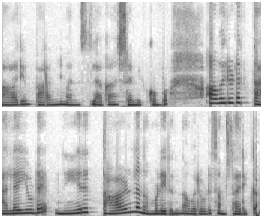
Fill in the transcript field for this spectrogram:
കാര്യം പറഞ്ഞ് മനസ്സിലാക്കാൻ ശ്രമിക്കുമ്പോൾ അവരുടെ തലയുടെ നേരെ താഴ്ന്ന് നമ്മളിരുന്ന് അവരോട് സംസാരിക്കാം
